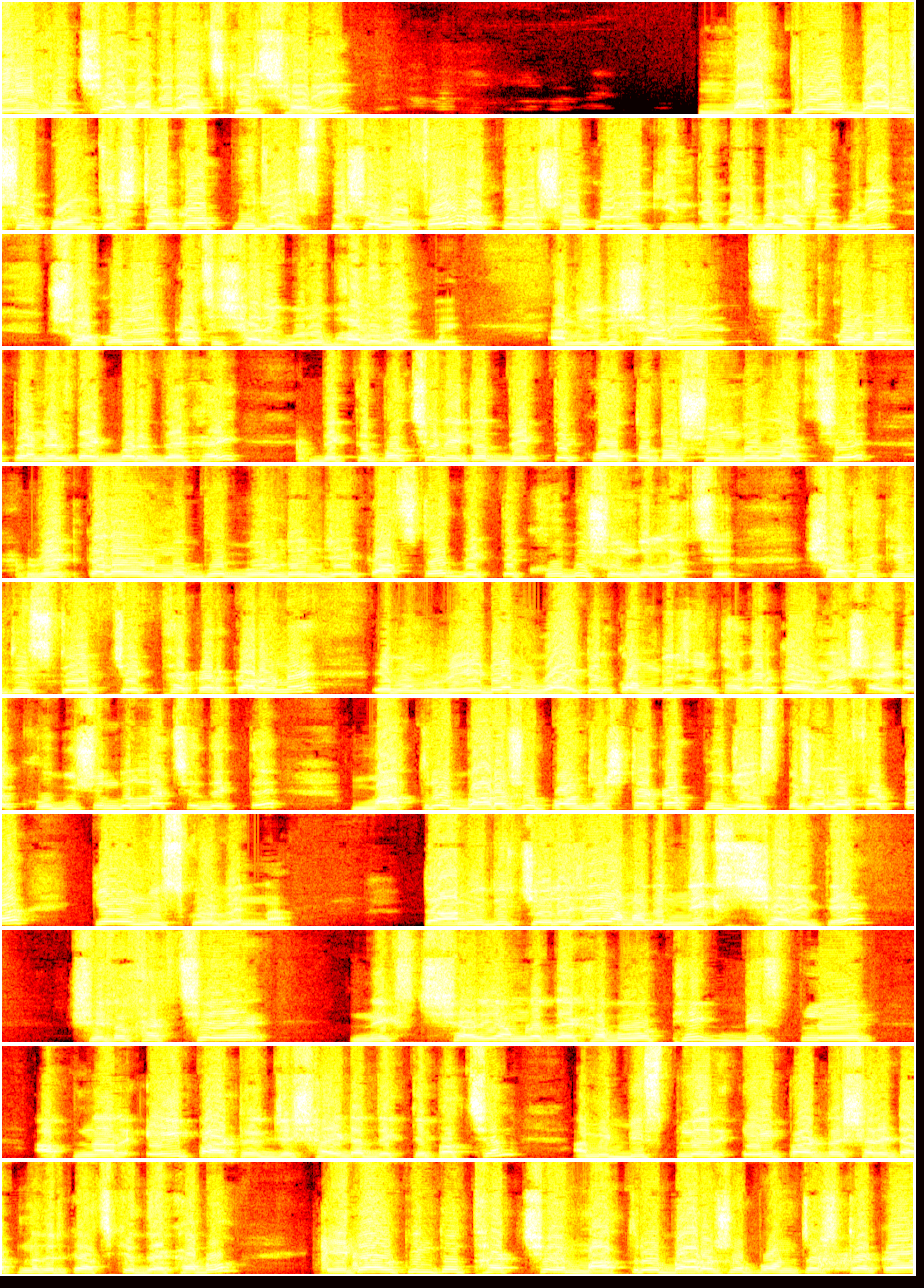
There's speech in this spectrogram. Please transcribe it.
এই হচ্ছে আমাদের আজকের শাড়ি। মাত্র বারোশো পঞ্চাশ টাকা পূজা স্পেশাল অফার আপনারা সকলেই কিনতে পারবেন, আশা করি সকলের কাছে শাড়িগুলো ভালো লাগবে। আমি যদি শাড়ির সাইড কর্নারের প্যানেলটা একবারে দেখাই, দেখতে পাচ্ছেন এটা দেখতে কতটা সুন্দর লাগছে। রেড কালারের মধ্যে গোল্ডেন যে কাজটা, দেখতে খুবই সুন্দর লাগছে। সাথে কিন্তু স্টেপ চেক থাকার কারণে এবং রেড এন্ড হোয়াইটের কম্বিনেশন থাকার কারণে শাড়িটা খুবই সুন্দর লাগছে দেখতে। মাত্র বারোশো পঞ্চাশ টাকা পুজো স্পেশাল অফারটা কেউ মিস করবেন না। তো আমি যদি চলে যাই আমাদের নেক্সট শাড়িতে, সেটা থাকছে নেক্সট শাড়ি আমরা দেখাবো ঠিক ডিসপ্লের আপনার এই পার্টের যে শাড়িটা দেখতে পাচ্ছেন। আমি ডিসপ্লের এই পার্টের শাড়িটা আপনাদেরকে আজকে দেখাবো। এটাও কিন্তু থাকছে মাত্র বারোশো পঞ্চাশ টাকা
